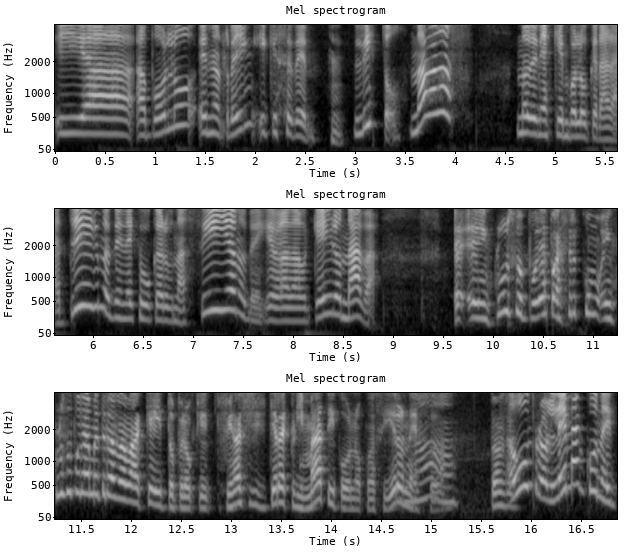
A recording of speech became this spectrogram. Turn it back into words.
y a Apolo en el ring y que se den. Hmm. Listo, nada más. No tenías que involucrar a Trick, no tenías que buscar una silla, no tenías que buscar a Vaqueiro, nada. E- e incluso podías hacer como. Incluso podías meter a Davakeito, pero que al final si existiera climático, no consiguieron No. eso. Entonces, Hubo un problema con el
